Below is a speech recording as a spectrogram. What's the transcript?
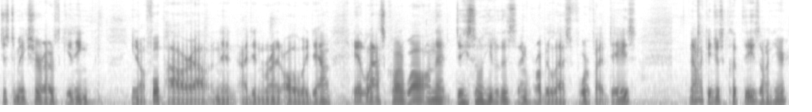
just to make sure I was getting, you know, full power out and then I didn't run it all the way down. It lasts quite a while. On that diesel heater, this thing will probably last four or five days. Now I can just clip these on here.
